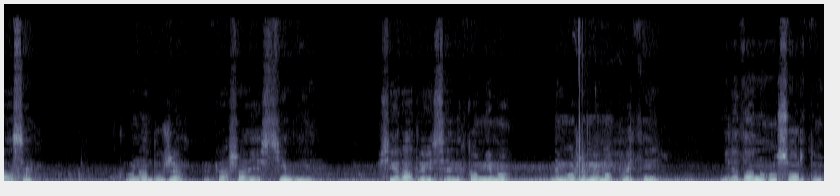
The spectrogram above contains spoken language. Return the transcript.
ну. Вона дуже прикрашає стіл і всі радуються. Ніхто мимо не може мимо пройти біля даного сорту.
